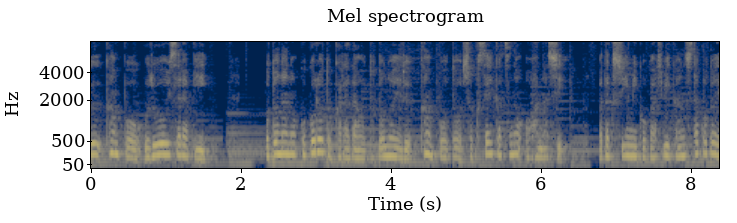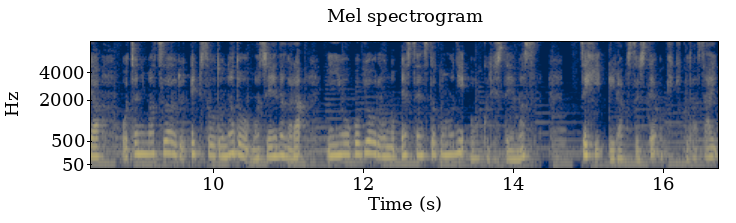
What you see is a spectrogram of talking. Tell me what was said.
く漢方潤いセラピー。大人の心と体を整える漢方と食生活のお話。私由美子が日々感じたことやお茶にまつわるエピソードなどを交えながら引用語行論のエッセンスとともにお送りしています。ぜひリラックスしてお聞きください。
